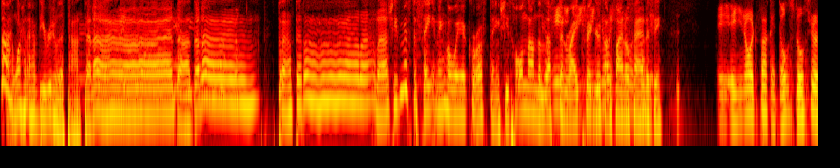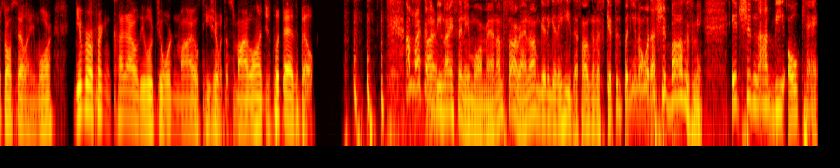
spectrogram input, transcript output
No, I want her to have the original. Dun, dun, dun, dun, dun. Dun, dun, dun, dun, dun. She's Mr. Sataning her way across things. She's holding on the left and right And- triggers you know on Final you know Fantasy. And, and you know what? Fuck it. Those those shirts don't sell anymore. Give her a fucking cutout of the old Jordan Miles T-shirt with the smile on. Just put that as a belt. I'm not going to be nice anymore, man. I'm sorry. I know I'm going to get a heat. That's why I was going to skip this. But you know what? That shit bothers me. It should not be okay.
